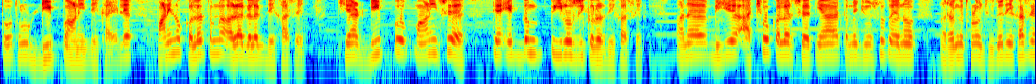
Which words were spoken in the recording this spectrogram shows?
તો થોડું ડીપ પાણી દેખાય. એટલે પાણીનો કલર તમને અલગ અલગ દેખાશે. જ્યાં ડીપ પાણી છે, ત્યાં એકદમ પીરોઝી કલર દેખાશે. અને બીજે આછો કલર છે, ત્યાં તમે જોશો તો એનો રંગ થોડો જુદો દેખાશે.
